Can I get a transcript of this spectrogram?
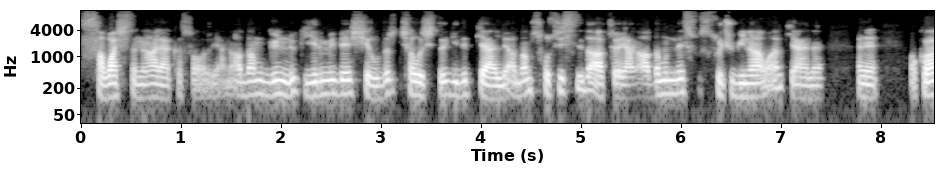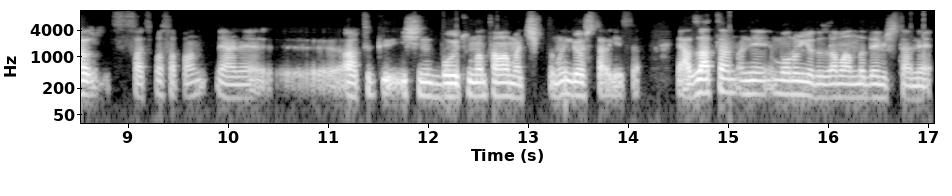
savaşla ne alakası olabilir? Yani adam günlük 25 yıldır çalıştı, gidip geldi. Adam sosisli dağıtıyor. Yani adamın ne suçu günah var ki yani? Hani o kadar saçma sapan yani e, artık işin boyutundan tamamen çıktığının göstergesi. Ya zaten hani Mourinho da zamanında demişti hani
